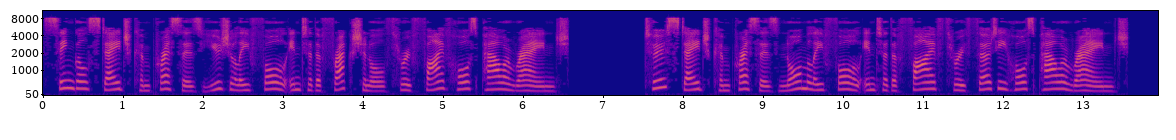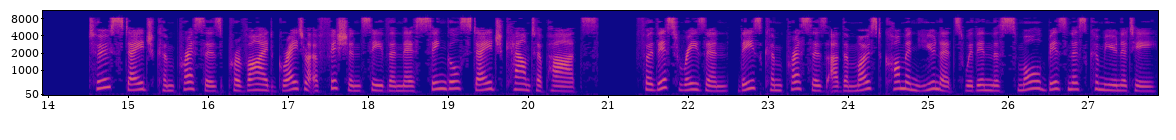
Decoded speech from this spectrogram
Single-stage compressors usually fall into the fractional through 5 horsepower range. Two-stage compressors normally fall into the 5 through 30 horsepower range. Two-stage compressors provide greater efficiency than their single-stage counterparts. For this reason, these compressors are the most common units within the small business community.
